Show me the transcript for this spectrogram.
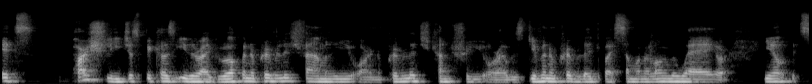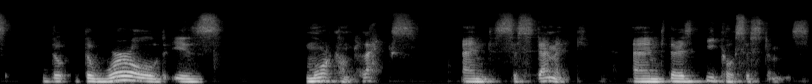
it's partially just because either I grew up in a privileged family or in a privileged country, or I was given a privilege by someone along the way, or you know, it's the the world is more complex and systemic, and there's ecosystems,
